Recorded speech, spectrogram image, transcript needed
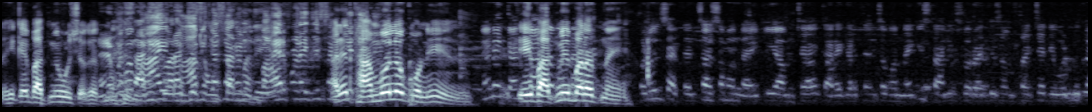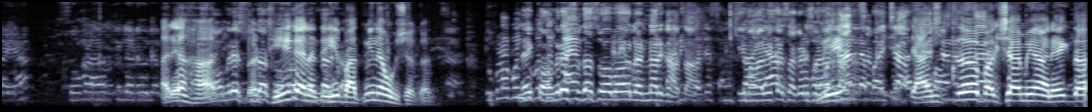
हे काही बातमी होऊ शकत नाही स्थानिक स्वराज्य संस्थांमध्ये. बाहेर पडायचे अरे थांबवलं कोणी? ती बातमीच बनत नाही. फडणवीस साहेब त्यांचं असं म्हणणं आहे की आमच्या कार्यकर्त्यांचं म्हणणं आहे की स्थानिक स्वराज्य संस्थांच्या निवडणुका या सोबळावरती लढवल्या अरे हा काँग्रेस तर सुद्धा ठीक आहे ना ती ही बातमी नाही होऊ शकत. नाही काँग्रेस सुद्धा स्वभाव लढणार का आता? की महाविकास आघाडी त्यांचं पक्ष मी अनेकदा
